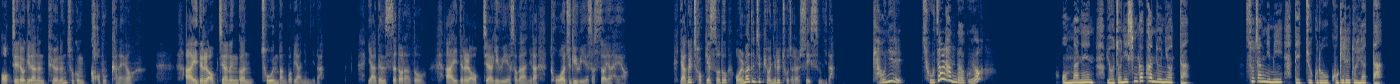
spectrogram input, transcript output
억제력이라는 표현은 조금 거북하네요. 아이들을 억제하는 건 좋은 방법이 아닙니다. 약은 쓰더라도 아이들을 억제하기 위해서가 아니라 도와주기 위해서 써야 해요. 약을 적게 써도 얼마든지 변이를 조절할 수 있습니다. 변이를 조절한다고요? 엄마는 여전히 심각한 눈이었다. 소장님이 내 쪽으로 고개를 돌렸다.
